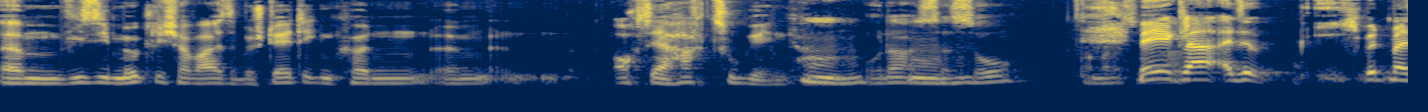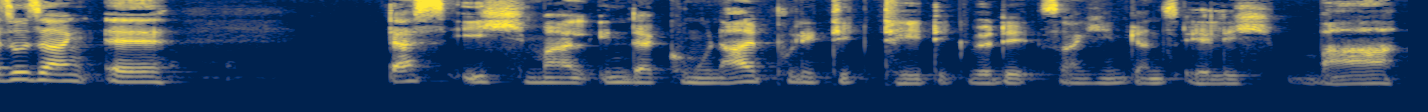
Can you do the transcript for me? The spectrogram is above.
ähm, wie Sie möglicherweise bestätigen können, ähm, auch sehr hart zugehen kann. Mhm. Oder ist mhm. das so? Das naja, klar, also ich würde mal so sagen, äh, dass ich mal in der Kommunalpolitik tätig würde, sage ich Ihnen ganz ehrlich, war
